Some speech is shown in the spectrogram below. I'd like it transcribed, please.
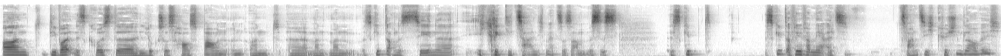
Und die wollten das größte Luxushaus bauen und, und äh, man, man, es gibt auch eine Szene, ich krieg die Zahlen nicht mehr zusammen. Es ist, es gibt, es gibt auf jeden Fall mehr als 20 Küchen, glaube ich.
